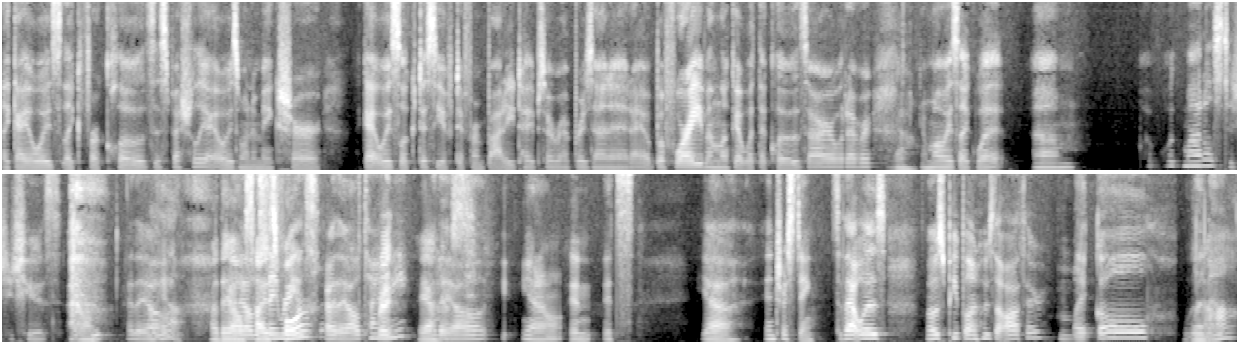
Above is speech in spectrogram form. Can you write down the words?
Like I always like for clothes, especially. I always want to make sure. Like I always look to see if different body types are represented. I before I even look at what the clothes are or whatever. Yeah. I'm always like, what, um, what, what models did you choose? Are they all? yeah. Are they Are all they all the size same four? race? Are they all tiny? Yeah. Are they all, you know, and it's, yeah, interesting. So that was most people. And who's the author? Michael Lena,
